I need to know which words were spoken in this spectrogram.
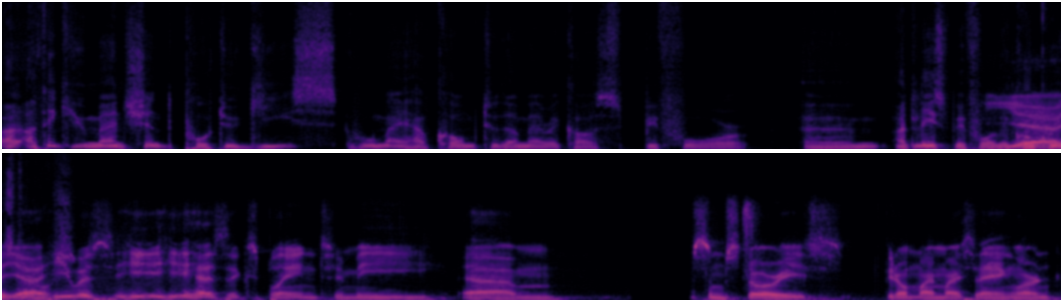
I, I think you mentioned Portuguese who may have come to the Americas before, um, at least before the yeah, conquistadors. yeah. He was he he has explained to me um, some stories, if you don't mind my saying, Lauren,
